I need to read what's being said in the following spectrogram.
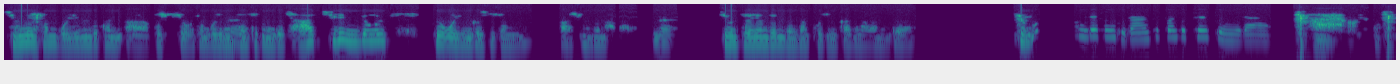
지금은 좀 몰리는 듯한 아 보십시오. 좀 몰리는 네. 듯한 기분인데 좌측에 이병을 그 올린 것이 좀 아쉬운 건 맞아요. 네. 지금 변형된 면상 포진까지 나왔는데 지금 신대승 구단 첫 번째 트랙입니다. 아 거기서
